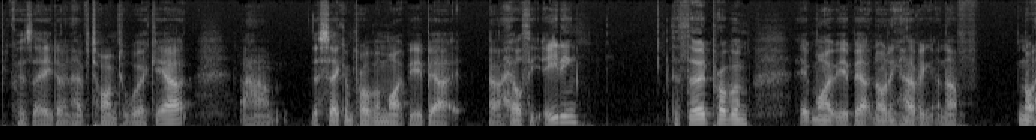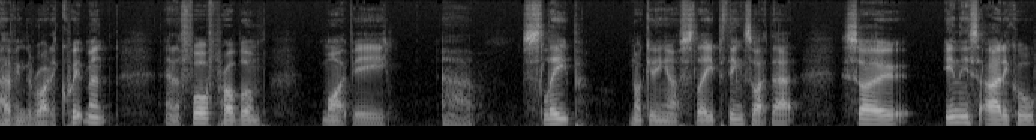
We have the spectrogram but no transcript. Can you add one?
because they don't have time to work out. Um, the second problem might be about uh, healthy eating. The third problem, it might be about not having enough, not having the right equipment. And the fourth problem might be uh, sleep, not getting enough sleep, things like that. So, in this article,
